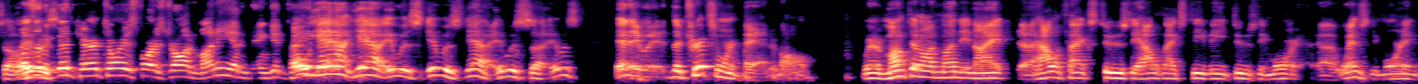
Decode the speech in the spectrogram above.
So was it, it was, a good territory as far as drawing money and, and getting paid? Oh yeah, yeah. It was it was yeah, it was uh, it was and it, the trips weren't bad at all. We in Moncton on Monday night, uh, Halifax Tuesday, Halifax TV Tuesday morning, uh, Wednesday morning,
